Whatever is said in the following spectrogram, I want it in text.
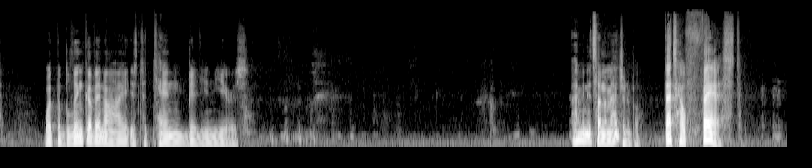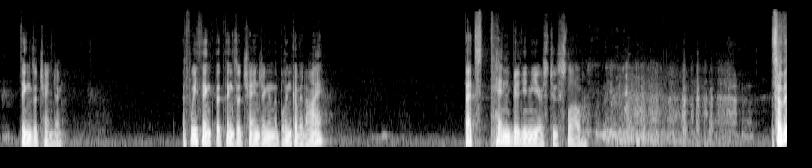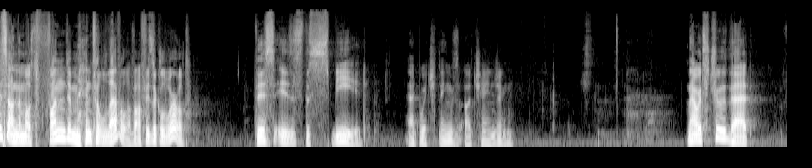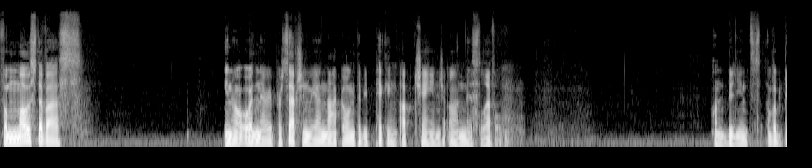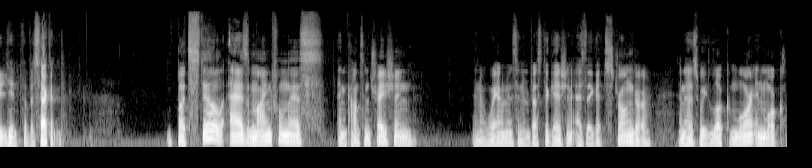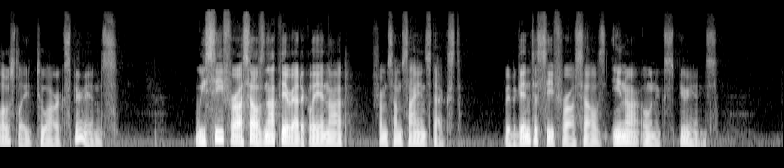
what the blink of an eye is to 10 billion years. I mean, it's unimaginable. That's how fast things are changing if we think that things are changing in the blink of an eye, that's 10 billion years too slow. So, this is on the most fundamental level of our physical world. This is the speed at which things are changing. Now, it's true that for most of us, in our ordinary perception, we are not going to be picking up change on this level. On billionths of a billionth of a second. But still, as mindfulness and concentration and awareness and investigation, as they get stronger, and as we look more and more closely to our experience, we see for ourselves, not theoretically and not from some science text, we begin to see for ourselves in our own experience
